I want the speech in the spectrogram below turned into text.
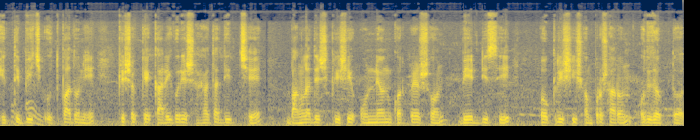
ভিত্তি বীজ উৎপাদনে কৃষককে কারিগরি সহায়তা দিচ্ছে বাংলাদেশ কৃষি উন্নয়ন কর্পোরেশন বিএডিসি ও কৃষি সম্প্রসারণ অধিদপ্তর।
